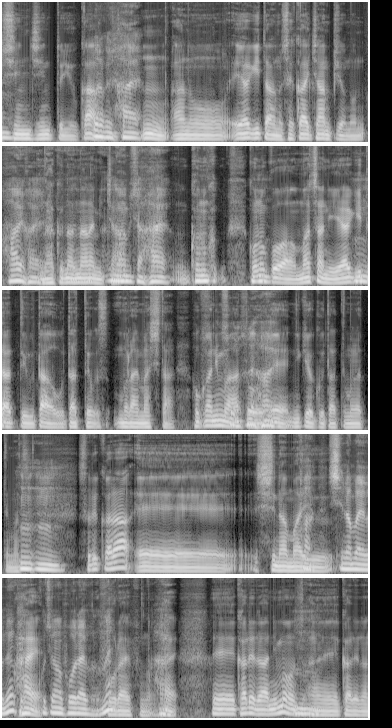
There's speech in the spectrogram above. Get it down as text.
新人というか、これはい、うん。あのエアギターの世界チャンピオンのはいはい。中田七海ちゃん。直美ちゃんはい。この子この子はまさにエアギターっていう歌を歌ってもらいました。他にもあと、ねはい。え2曲歌ってもらってます。うんうん。それから、えー、品あ眉品前をね、こはい。こちらのフォーライフのね。フォーライフの、はい。はい。で彼らにも、えー彼ら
